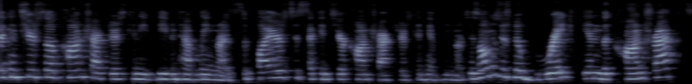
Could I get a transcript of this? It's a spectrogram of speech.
second tier subcontractors can even have lien rights. Suppliers to second tier contractors can have lien rights. As long as there's no break in the contract,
